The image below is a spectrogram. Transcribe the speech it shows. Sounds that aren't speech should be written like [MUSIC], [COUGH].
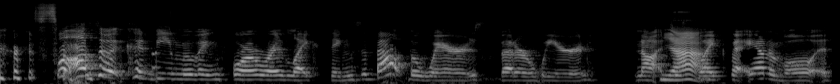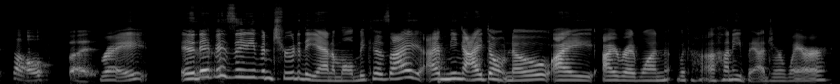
Well, also it could be moving forward like things about the weres that are weird, not Yeah. just like the animal itself, but right and if is it even true to the animal because i i mean i don't know i i read one with a honey badger were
